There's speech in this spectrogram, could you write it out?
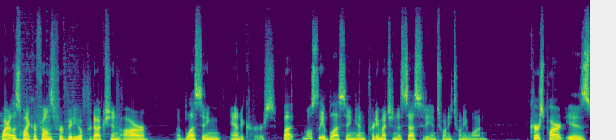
Wireless microphones for video production are a blessing and a curse, but mostly a blessing and pretty much a necessity in 2021. The curse part is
